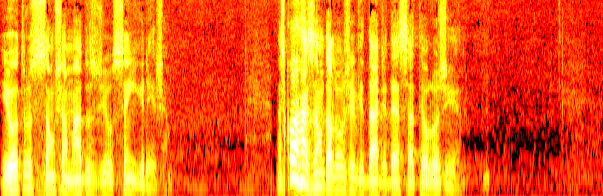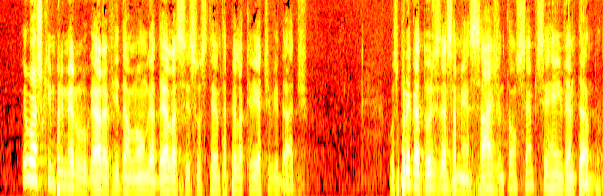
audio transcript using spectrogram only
e outros são chamados de os sem igreja. Mas qual a razão da longevidade dessa teologia? Eu acho que, em primeiro lugar, a vida longa dela se sustenta pela criatividade. Os pregadores dessa mensagem estão sempre se reinventando.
